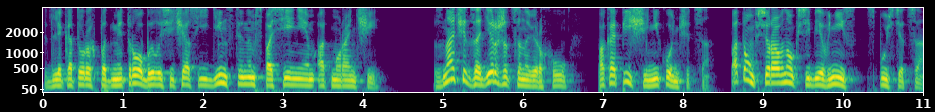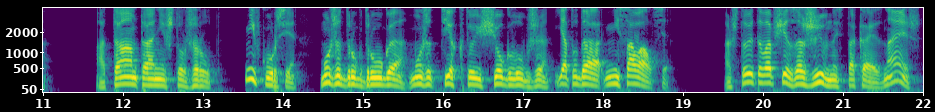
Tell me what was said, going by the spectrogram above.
для которых под метро было сейчас единственным спасением от муранчи. Значит, задержатся наверху, пока пища не кончится. Потом все равно к себе вниз спустятся. А там-то они что жрут? Не в курсе. Может, друг друга, может, тех, кто еще глубже. Я туда не совался. А что это вообще за живность такая, знаешь?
